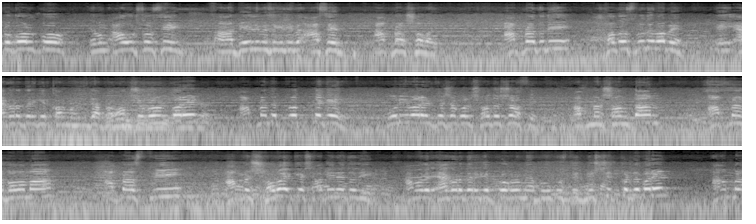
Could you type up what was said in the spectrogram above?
প্রকল্প এবং আউটসোর্সিং ডেইলি বেসিক হিসেবে আছেন আপনার সবাই। আপনারা যদি স্বতঃস্ফূর্তভাবে এই এগারো তারিখের কর্মসূচিতে আপনারা অংশগ্রহণ করেন, আপনাদের প্রত্যেকের পরিবারের যে সকল সদস্য আছে, আপনার সন্তান, আপনার বাবা মা আপনার স্ত্রী, আপনার সবাইকে স্বাধীনে যদি আমাদের এগারো তারিখের প্রোগ্রামে আপনি উপস্থিত নিশ্চিত করতে পারেন আমরা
